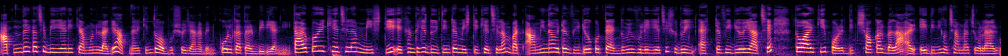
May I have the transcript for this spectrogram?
আপনাদের কাছে বিরিয়ানি কেমন লাগে? আপনারা কিন্তু অবশ্যই জানাবেন কলকাতার বিরিয়ানি। তারপরে খেয়েছিলাম মিষ্টি, এখান থেকে দুই তিনটা মিষ্টি খেয়েছিলাম বাট আমি না ওইটা ভিডিও করতে একদমই ভুলে গিয়েছি শুধু একটা ভিডিওই আছে। তো আর কি, পরের দিন সকালবেলা, আর এই দিনই হচ্ছে আমরা চলে আসব।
